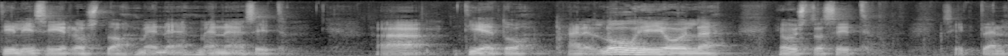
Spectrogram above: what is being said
tilisiirrosta menee, menee sit, ää, tieto näille louhijoille, joista sit, sitten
